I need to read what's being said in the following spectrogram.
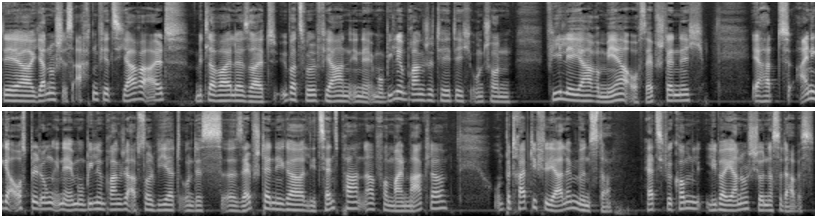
Der Janusz ist 48 Jahre alt, mittlerweile seit über zwölf Jahren in der Immobilienbranche tätig und schon viele Jahre mehr auch selbstständig. Er hat einige Ausbildungen in der Immobilienbranche absolviert und ist äh, selbstständiger Lizenzpartner von Mein Makler und betreibt die Filiale in Münster. Herzlich willkommen, lieber Janusz, schön, dass du da bist.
